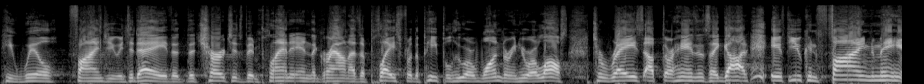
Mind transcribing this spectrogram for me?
He will find you. And today, the, the church has been planted in the ground as a place for the people who are wondering, who are lost, to raise up their hands and say, God, if you can find me,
